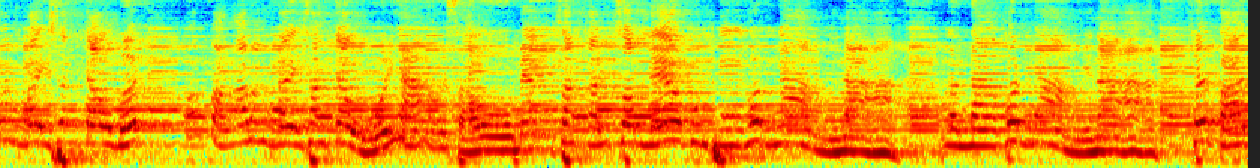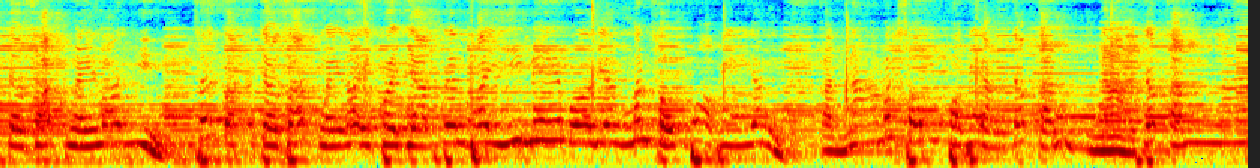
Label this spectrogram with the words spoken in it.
นั่นไลสังเจ้าเบิดก็ฟังอันนั้นไลสังเจ้าหัวยาวเศร้าแม่นสักกันซ้ำแล้วคุณพี่ นงามนี่นาละนาคนงามนี่นาใช้ตาจ้าสักในไรใช้ตาจ้าสักในไรคอยอยากเป็นไผแม่บ่เลี้ยงมันสมพ่อเพียง กันนามันสมพ่อเพียงจับกันหน้าจับกันนา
